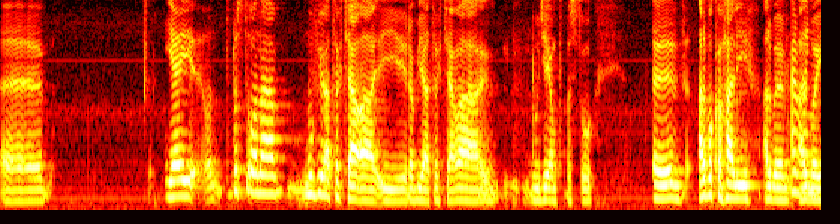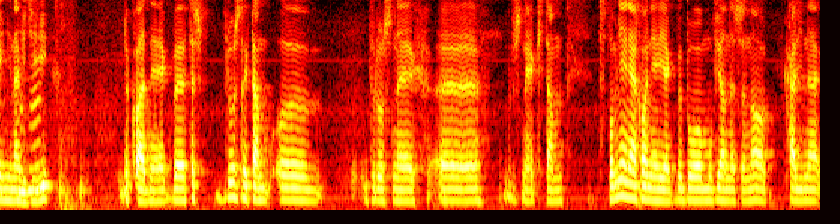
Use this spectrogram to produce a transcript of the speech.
e, jej, po prostu ona mówiła co chciała i robiła co chciała. Ludzie ją po prostu y, albo kochali, albo, Albo albo jej nienawidzili. Dokładnie, jakby też w różnych tam, y, w różnych, y, w różnych jakichś tam wspomnieniach o niej jakby było mówione, że no Kalinę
